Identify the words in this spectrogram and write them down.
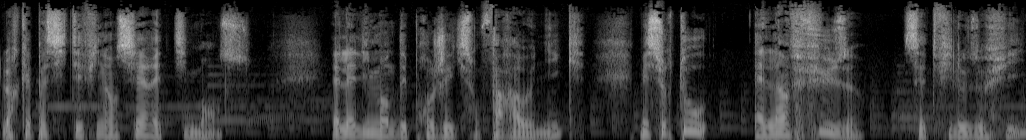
Leur capacité financière est immense. Elle alimente des projets qui sont pharaoniques, mais surtout, elle infuse cette philosophie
